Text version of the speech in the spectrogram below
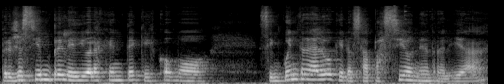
Pero yo siempre le digo a la gente que es como, si encuentran algo que los apasione en realidad,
